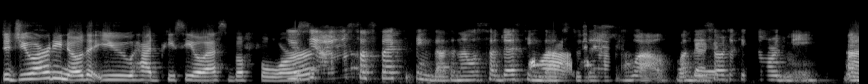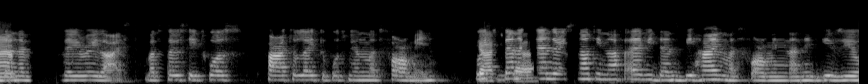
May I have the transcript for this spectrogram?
Did you already know that you had PCOS before? You see, I was suspecting that and I was suggesting that to them as well, but they sort of ignored me. But Ah. then they realized. But obviously, it was far too late to put me on metformin. Which then again, there is not enough evidence behind metformin, and it gives you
